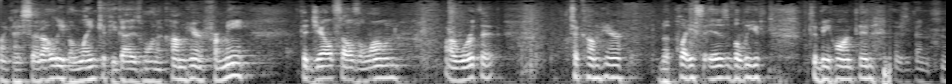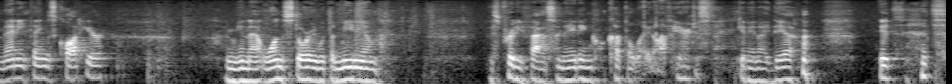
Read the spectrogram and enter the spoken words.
Like I said, I'll leave a link if you guys want to come here. For me, the jail cells alone are worth it to come here. The place is believed to be haunted. There's been many things caught here. I mean, that one story with the medium is pretty fascinating. I'll cut the light off here just to give you an idea. it's it's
